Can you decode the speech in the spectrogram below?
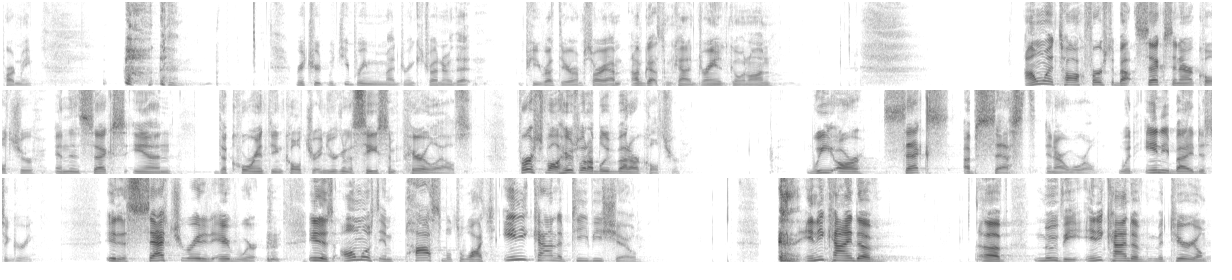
Pardon me. Richard, would you bring me my drink? It's right know that pew right there. I'm sorry. i have got some kind of drainage going on. I want to talk first about sex in our culture and then sex in the Corinthian culture, and you're going to see some parallels. First of all, here's what I believe about our culture we are sex obsessed in our world. Would anybody disagree? It is saturated everywhere. it is almost impossible to watch any kind of TV show, any kind of, of movie, any kind of material,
